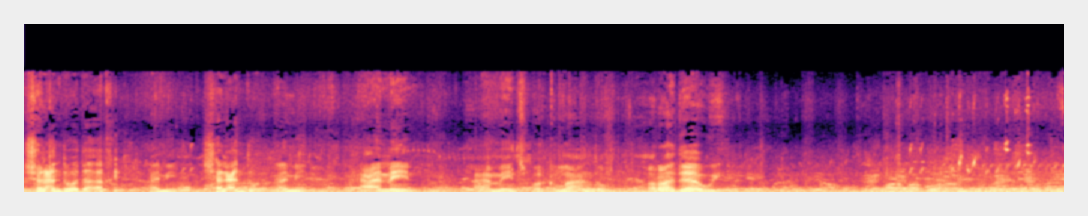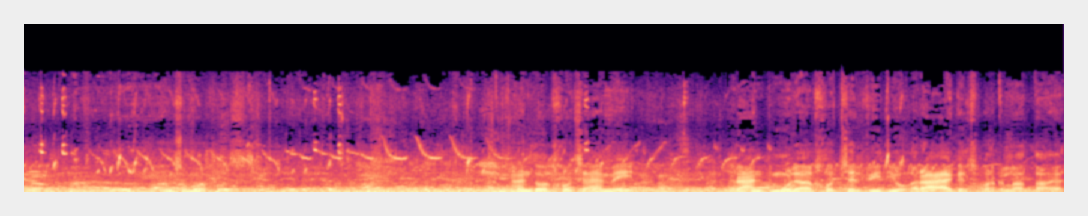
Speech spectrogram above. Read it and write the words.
شحال عنده هذا أخي؟ أمين. شحال عنده؟ أمين. عامين عامين تبارك الله عنده. راه داوي. أنتم الخوت عنده الخوت عامين راه عند مولاه الخوت حتى الفيديو راه عاقل تبارك الله الطائر.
